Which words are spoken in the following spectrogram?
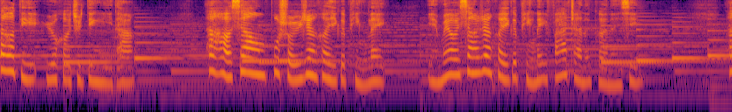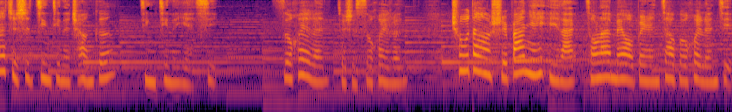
到底如何去定义她？她好像不属于任何一个品类，也没有向任何一个品类发展的可能性。她只是静静的唱歌，静静的演戏。苏慧伦就是苏慧伦，出道十八年以来，从来没有被人叫过慧伦姐，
